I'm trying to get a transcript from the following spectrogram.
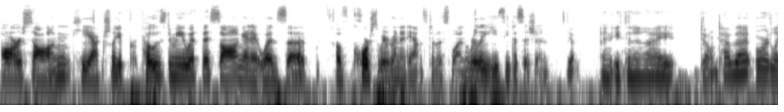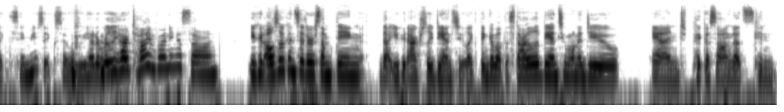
our song. He actually proposed to me with this song, and it was, uh, of course, we are going to dance to this one. Really easy decision. Yep. And Ethan and I don't have that or like the same music, so we had a really hard time finding a song. You can also consider something that you can actually dance to. Like think about the style of dance you want to do and pick a song that can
